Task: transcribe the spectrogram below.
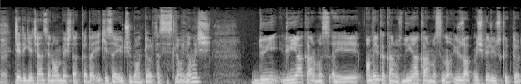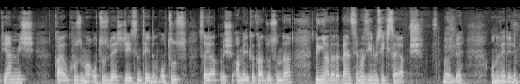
Evet. Cedi geçen sene 15 dakikada 2 sayı 3 rebound 4 asistle oynamış. Dü- Dünya karması Amerika karması dünya karmasını 161-144 yenmiş. Kyle Kuzma 35, Jason Tatum 30 sayı atmış Amerika kadrosunda. Dünyada da Ben Simmons 28 sayı atmış. Böyle onu verelim.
